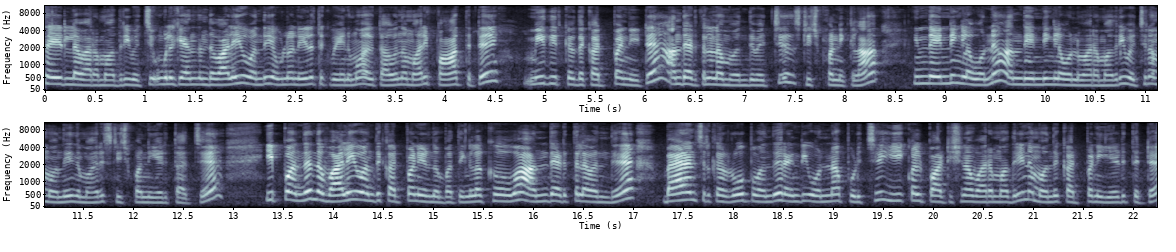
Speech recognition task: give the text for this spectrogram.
சைடில் வர மாதிரி வச்சு உங்களுக்கு எந்தெந்த வளைவு வந்து எவ்வளோ நீளத்துக்கு வேணுமோ அதுக்கு தகுந்த மாதிரி பார்த்துட்டு மீதி இருக்கிறத கட் பண்ணிவிட்டு அந்த இடத்துல நம்ம வந்து வச்சு ஸ்டிச் பண்ணிக்கலாம். இந்த எண்டிங்கில் ஒன்று அந்த எண்டிங்கில் ஒன்று வர மாதிரி வச்சு நம்ம வந்து இந்த மாதிரி ஸ்டிச் பண்ணி எடுத்தாச்சு. இப்போ வந்து அந்த வலையை வந்து கட் பண்ணியிருந்தோம் பார்த்தீங்களா கோவாக அந்த இடத்துல வந்து பேலன்ஸ் இருக்கிற ரோப்பை வந்து ரெண்டையும் ஒன்றா பிடிச்சி ஈக்குவல் பார்ட்டிஷனாக வர மாதிரி நம்ம வந்து கட் பண்ணி எடுத்துட்டு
